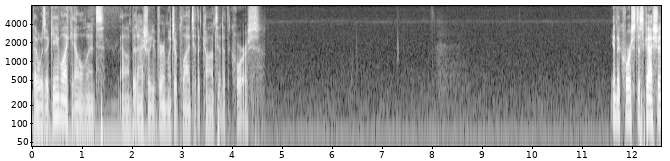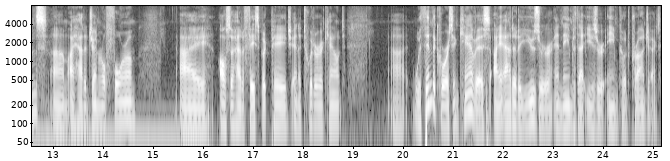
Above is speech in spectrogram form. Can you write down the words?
That was a game-like element uh, but actually very much applied to the content of the course. In the course discussions, um, I had a general forum. I also had a Facebook page and a Twitter account. Uh, within the course in Canvas, I added a user and named that user AIMCode project.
